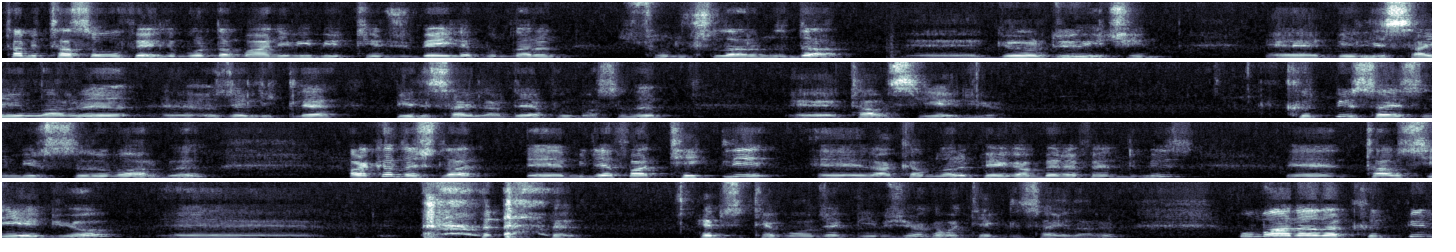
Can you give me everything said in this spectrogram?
Tabi tasavvuf ehli burada manevi bir tecrübeyle bunların sonuçlarını da e, gördüğü için e, belli sayıları e, özellikle belli sayılarda yapılmasını e, tavsiye ediyor. 41 sayısının bir sırrı var mı? Arkadaşlar e, bir defa tekli e, rakamları Peygamber Efendimiz e, tavsiye ediyor. E, hepsi tek olacak diye bir şey yok ama tekli sayıları. Bu manada 41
